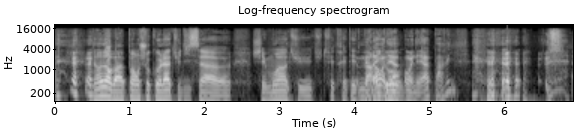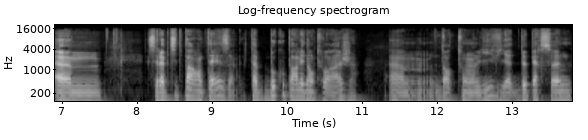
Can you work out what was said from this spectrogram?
non, non, bah, pas en chocolat, tu dis ça euh, chez moi, tu, tu, te fais traiter de Mais là, on, est à, on est à Paris. Euh, c'est la petite parenthèse. Tu as beaucoup parlé d'entourage. Euh, dans ton livre, il y a deux personnes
